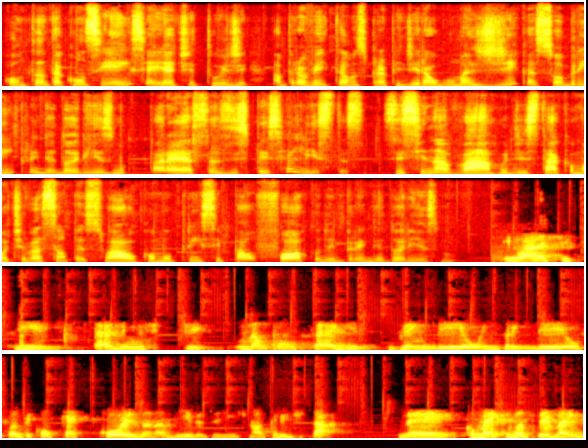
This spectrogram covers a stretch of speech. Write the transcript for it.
Com tanta consciência e atitude, aproveitamos para pedir algumas dicas sobre empreendedorismo para essas especialistas. Cici Navarro destaca a motivação pessoal como o principal foco do empreendedorismo. Eu acho que a gente não consegue vender ou empreender ou fazer qualquer coisa na vida se a gente não acreditar. Né? Como é que você vai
